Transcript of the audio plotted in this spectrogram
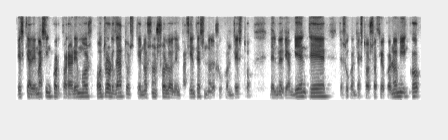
es que además incorporaremos otros datos que no son solo del paciente, sino de su contexto, del medio ambiente, de su contexto socioeconómico,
